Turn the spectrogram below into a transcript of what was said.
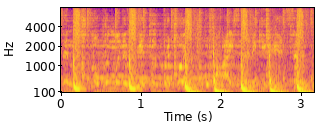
Grenzen. Stoppen meine Viertel betäubt, bevor Eis meine Gehirnzellen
